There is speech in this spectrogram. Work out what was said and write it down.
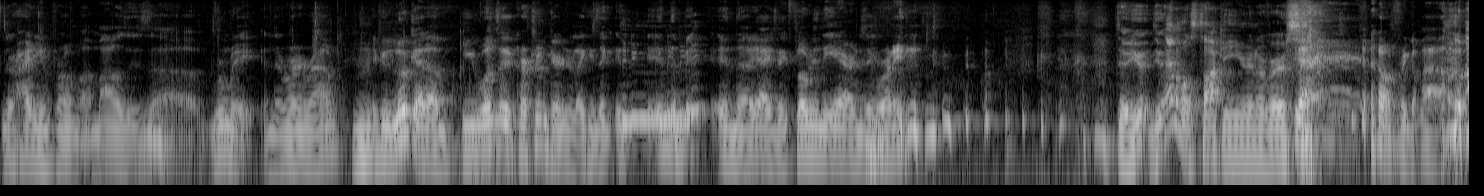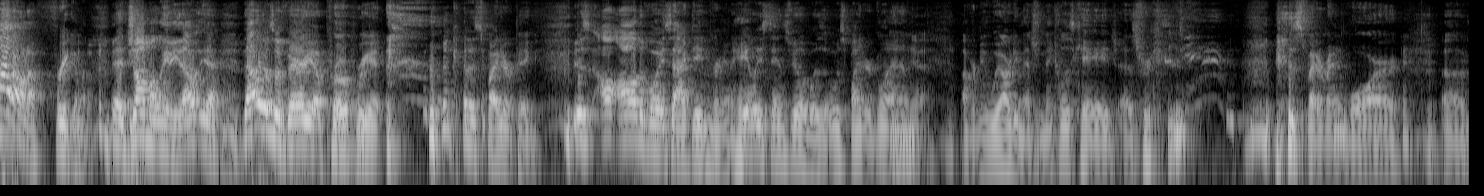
they're hiding from uh, Miles's uh, roommate and they're running around. Mm-hmm. If you look at him, he runs like a cartoon character. Like he's like in, in the in the yeah, he's like floating in the air and he's like running. do you do animals talk in your universe? yeah, I don't freak him out. I don't want to freak him out. Yeah, John Mulaney. That was, yeah, that was a very appropriate kind of Spider Pig. Just all, all the voice acting. Freaking Hailee Steinfeld was was Spider Gwen. Yeah. I mean, we already mentioned Nicolas Cage as Spider-Man Noir, uh,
